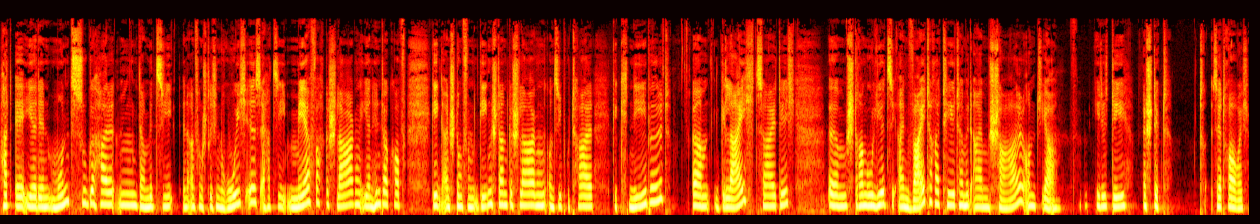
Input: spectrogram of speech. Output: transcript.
hat er ihr den Mund zugehalten, damit sie in Anführungsstrichen ruhig ist. Er hat sie mehrfach geschlagen, ihren Hinterkopf gegen einen stumpfen Gegenstand geschlagen und sie brutal geknebelt. Ähm, gleichzeitig ähm, stranguliert sie ein weiterer Täter mit einem Schal und ja, Edith D. erstickt. Sehr traurig.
